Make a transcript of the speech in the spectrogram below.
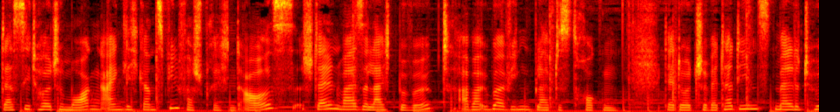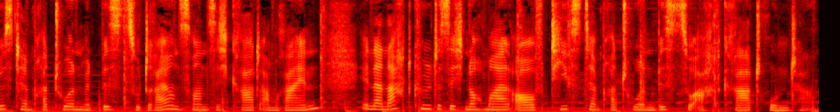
Das sieht heute Morgen eigentlich ganz vielversprechend aus, stellenweise leicht bewölkt, aber überwiegend bleibt es trocken. Der deutsche Wetterdienst meldet Höchsttemperaturen mit bis zu 23 Grad am Rhein. In der Nacht kühlt es sich nochmal auf Tiefstemperaturen bis zu 8 Grad runter.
